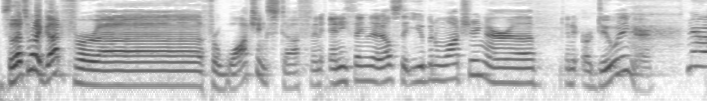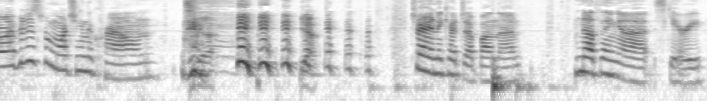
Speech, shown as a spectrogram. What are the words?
so that's what I got for uh, for watching stuff. And anything that else that you've been watching or uh, or doing or No, I've just been watching The Crown, yeah yeah trying to catch up on that. Nothing uh, scary.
